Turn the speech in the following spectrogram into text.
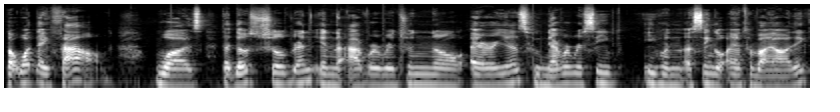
But what they found was that those children in the Aboriginal areas who never received even a single antibiotic,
